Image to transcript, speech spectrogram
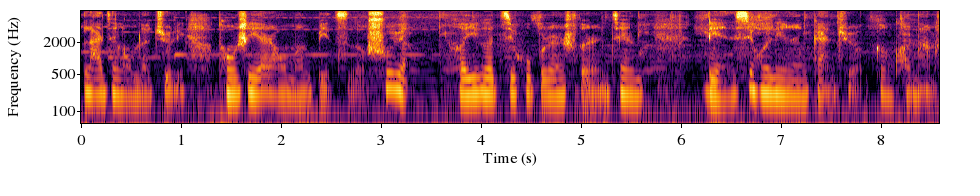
拉近了我们的距离，同时也让我们彼此的疏远。和一个几乎不认识的人建立联系会令人感觉更困难嘛？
